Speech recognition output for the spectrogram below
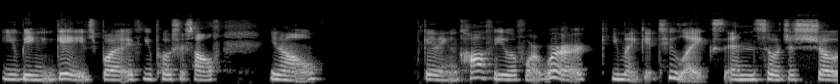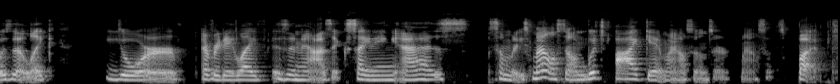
you being engaged but if you post yourself you know getting a coffee before work you might get two likes and so it just shows that like your everyday life isn't as exciting as somebody's milestone, which I get milestones are milestones. But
